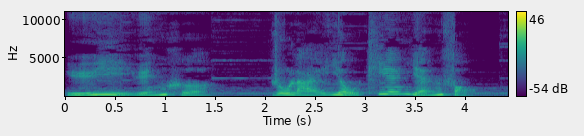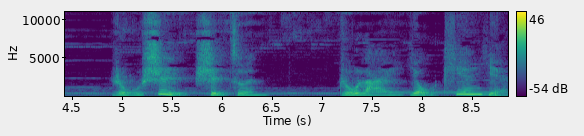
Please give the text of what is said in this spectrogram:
于意云何？如来有天眼否？如是，世尊。如来有天眼。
